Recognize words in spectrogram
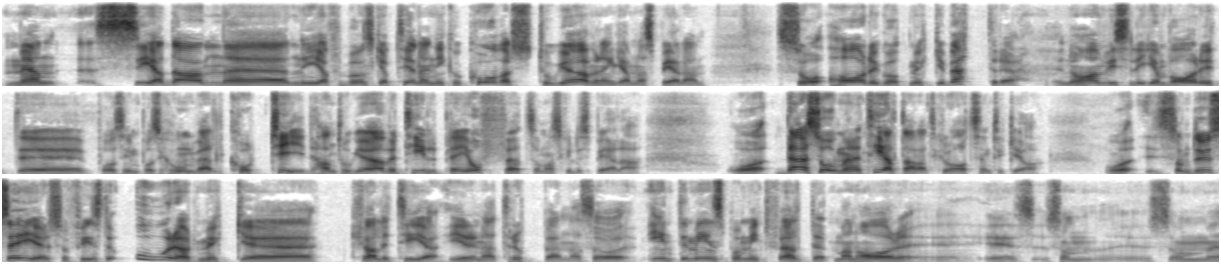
Men sedan nya förbundskaptenen Niko Kovac tog över den gamla spelaren så har det gått mycket bättre. Nu har han visserligen varit eh, på sin position väldigt kort tid. Han tog över till playoffet som han skulle spela. Och där såg man ett helt annat Kroatien tycker jag. Och som du säger så finns det oerhört mycket kvalitet i den här truppen. Alltså, inte minst på mittfältet. Man har, eh, eh som, som eh,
